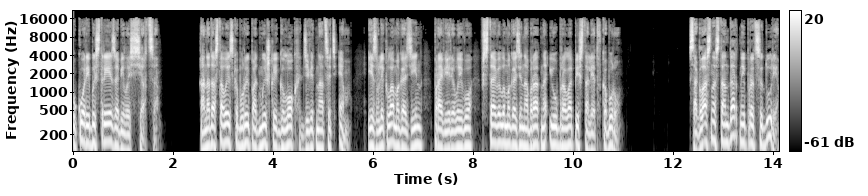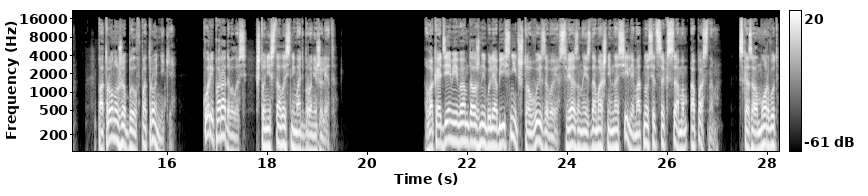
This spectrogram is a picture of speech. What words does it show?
У Кори быстрее забилось сердце. Она достала из кобуры под мышкой Glock 19М, извлекла магазин, проверила его, вставила магазин обратно и убрала пистолет в кобуру. Согласно стандартной процедуре, патрон уже был в патроннике. Кори порадовалась, что не стала снимать бронежилет. В академии вам должны были объяснить, что вызовы, связанные с домашним насилием, относятся к самым опасным. — сказал Морвуд,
